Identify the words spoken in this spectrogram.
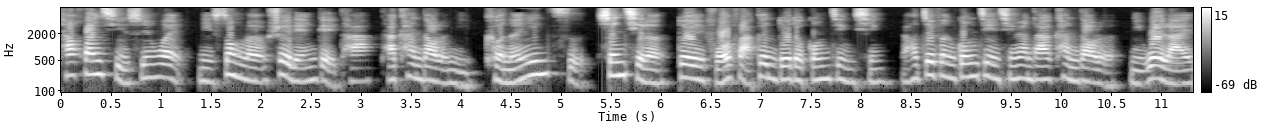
他欢喜是因为你送了睡莲给他，他看到了你，可能因此升起了对佛法更多的恭敬心，然后这份恭敬心让他看到了你未来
